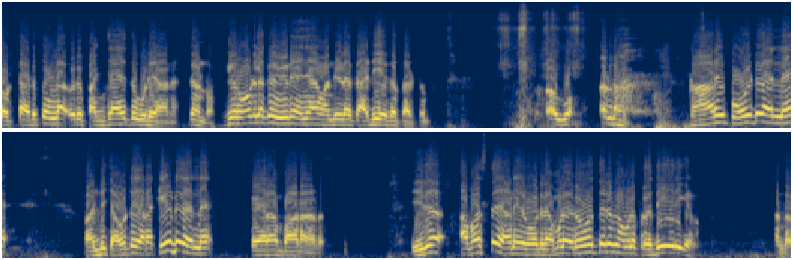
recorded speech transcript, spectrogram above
തൊട്ടടുത്തുള്ള ഒരു പഞ്ചായത്ത് കൂടിയാണ്. ഇതുണ്ടോ? ഈ റോഡിലൊക്കെ വീട് കഴിഞ്ഞാൽ വണ്ടിയുടെ ഒക്കെ അടിയൊക്കെ തട്ടും. കാറിൽ പോയിട്ട് തന്നെ വണ്ടി ചവിട്ടി ഇറക്കിയിട്ട് തന്നെ കയറാൻ പാടാണ്. ഇത് അവസ്ഥയാണ് ഈ റോഡ് നമ്മൾ ഓരോരുത്തരും നമ്മൾ പ്രതികരിക്കണം. കണ്ടോ?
